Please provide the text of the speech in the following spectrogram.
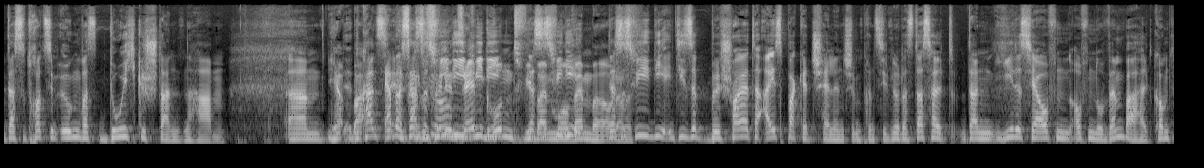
dass sie trotzdem irgendwas durchgestanden haben. Ähm, Ja, du aber- kannst, aber das also ist für denselben wie die, Grund wie das beim wie November, Die, das ist wie die, diese bescheuerte Eisbucket-Challenge im Prinzip. Nur, dass das halt dann jedes Jahr auf den, auf den November halt kommt.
